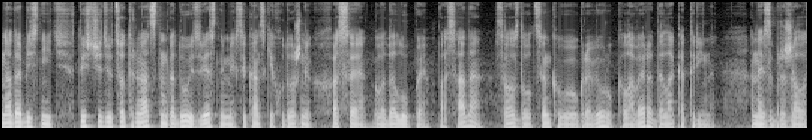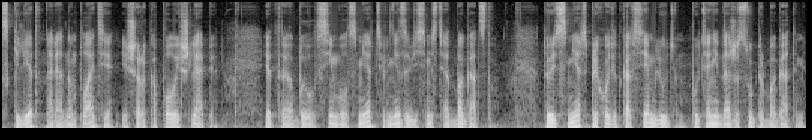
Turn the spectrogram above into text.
надо объяснить. В 1913 году известный мексиканский художник Хосе Гвадалупе Пасада создал цинковую гравюру «Калавера де ла Катрина». Она изображала скелет в нарядном платье и широкополой шляпе. Это был символ смерти вне зависимости от богатства. То есть смерть приходит ко всем людям, будь они даже супербогатыми.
